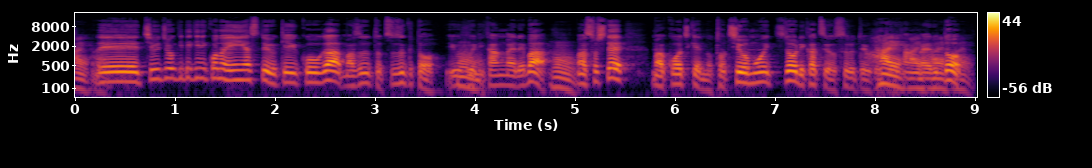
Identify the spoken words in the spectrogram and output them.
はい、はい、で、中長期的にこの円安という傾向が、まあ、ずっと続くというふうに考えれば、うんうん、まあ、そして、まあ、高知県の土地をもう一度利活用するということを考えると、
